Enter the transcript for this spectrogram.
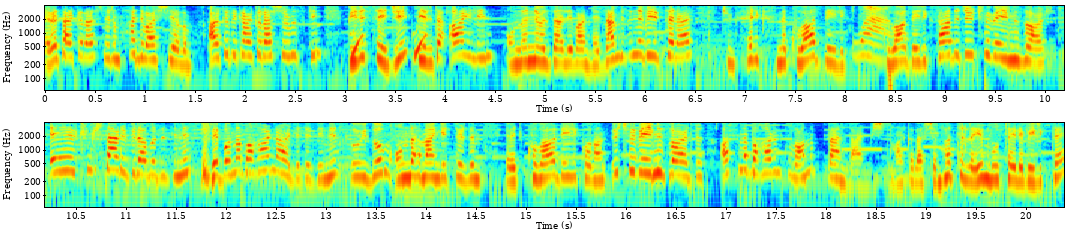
Evet arkadaşlarım hadi başlayalım. Arkadaki arkadaşlarımız kim? Biri Seci, biri de Aylin. Onların ne özelliği var? Neden bizimle birlikteler? Çünkü her ikisinde kulağı delik. Wow. Kulağı delik sadece 3 bebeğimiz var. E üçüncüsü nerede Gül abla dediniz? Ve bana Bahar nerede dediniz? Duydum onu da hemen getirdim. Evet kulağı delik olan 3 bebeğimiz vardı. Aslında Bahar'ın kulağını ben dermiştim arkadaşlarım. Hatırlayın Buse ile birlikte.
